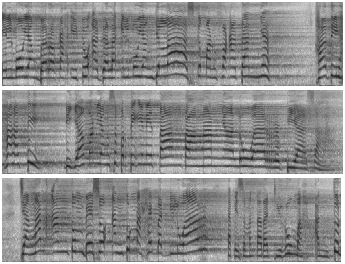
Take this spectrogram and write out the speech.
ilmu yang barakah itu adalah ilmu yang jelas kemanfaatannya. Hati-hati di zaman yang seperti ini tantangannya luar biasa jangan antum besok antum hebat di luar tapi sementara di rumah antun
